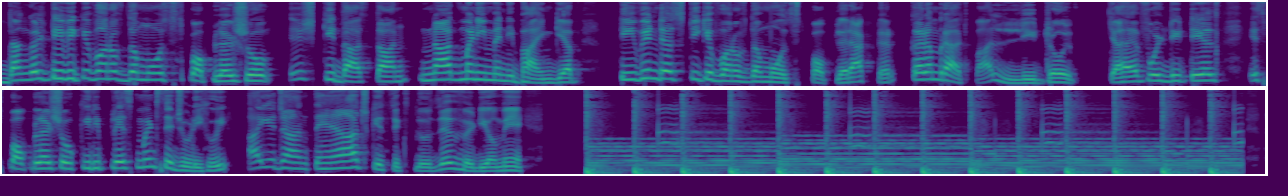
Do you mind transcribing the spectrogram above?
दंगल TV के one of the most popular show Ishq ki Dastaan Naagmani में निभाएँगे अब। टीवी इंडस्ट्री के one of the most popular actor Karam Rajpal lead role क्या है full details इस popular show की रिप्लेसमेंट से जुड़ी हुई। आइए जानते हैं आज के इस एक्सक्लूसिव वीडियो में।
